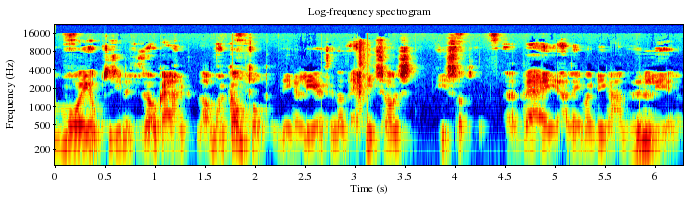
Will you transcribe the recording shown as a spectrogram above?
mooi om te zien dat je dus ook eigenlijk de andere kant op dingen leert. En dat het echt niet zo is, is dat uh, wij alleen maar dingen aan hun leren.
